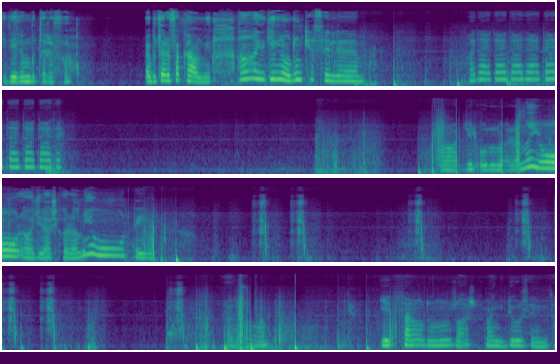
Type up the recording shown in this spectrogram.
gidelim bu tarafa. Ay bu tarafa kalmıyor. Aa gelin odun keselim. Hadi hadi hadi hadi hadi hadi hadi hadi Acil odun aranıyor. Acil aşk aranıyor. Değil. Evet şu an 7 tane odunumuz var. Hemen gidiyoruz evimize.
